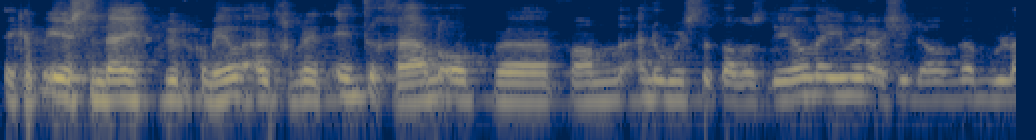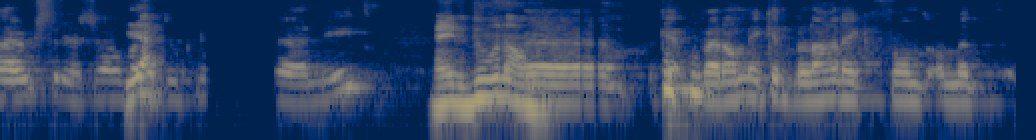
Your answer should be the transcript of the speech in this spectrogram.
ik heb eerst de neiging natuurlijk om heel uitgebreid in te gaan op uh, van en hoe is dat dan als deelnemer als je dan, dan moet luisteren en zo, maar ja. dat doe ik uh, niet. Nee, dat doen we dan. Waarom ik het belangrijk vond om het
